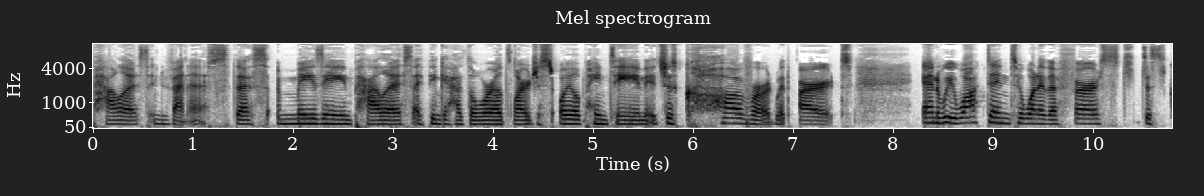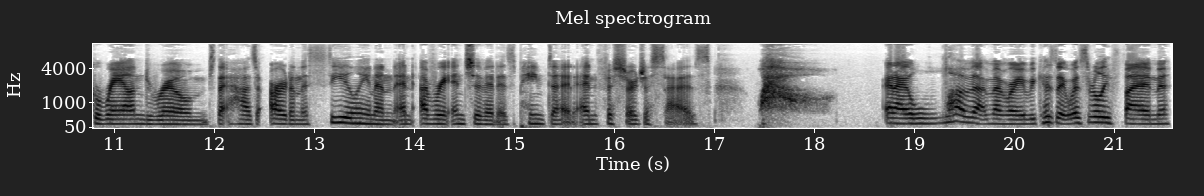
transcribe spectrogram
Palace in Venice. This amazing palace. I think it has the world's largest oil painting. It's just covered with art. And we walked into one of the first just grand rooms that has art on the ceiling and, and every inch of it is painted. And Fisher just says, Wow, and I love that memory because it was really fun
